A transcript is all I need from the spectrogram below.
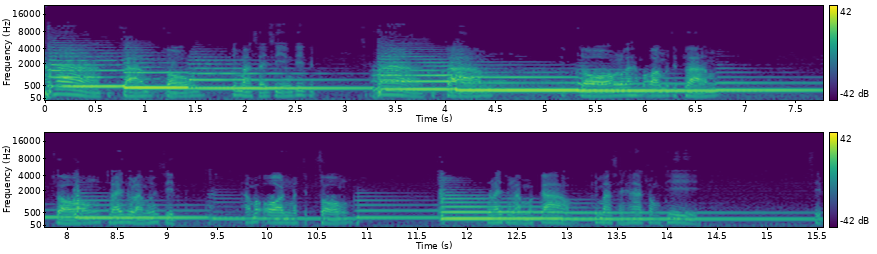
ห้าสิบสามสองที่มาสายสีที่สิบสิบห้าสิบสามสิบสองแล้วก็ฮัมเบออนมาสิบสามสองสไลด์ถอยหลังมาสิบฮัมออนมาสิบสองสไลด์ถอยหลังมาเก้าที่มาสายห้าช่องที่สิบ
